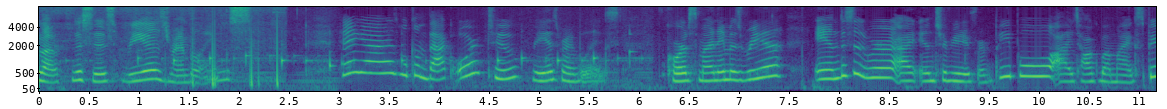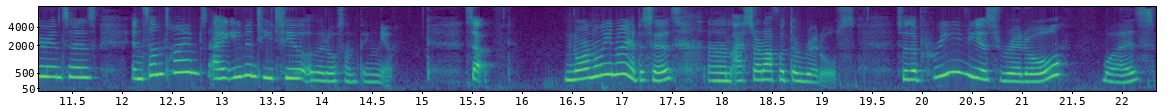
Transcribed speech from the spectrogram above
Hello, this is Ria's Ramblings. Hey guys, welcome back or to Ria's Ramblings. Of course, my name is Ria, and this is where I interview different people, I talk about my experiences, and sometimes I even teach you a little something new. So, normally in my episodes, um, I start off with the riddles. So, the previous riddle was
